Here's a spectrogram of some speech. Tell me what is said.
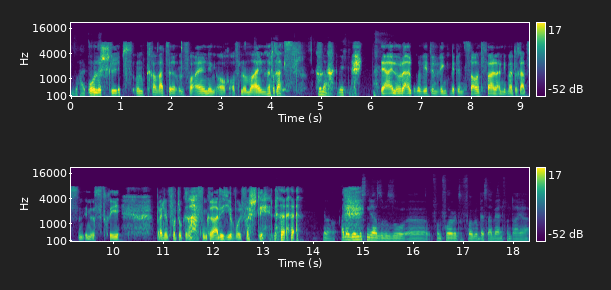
So halb ohne Schlips und Krawatte und vor allen Dingen auch auf normalen Matratzen. Genau, richtig. Der eine oder andere wird den Wink mit dem Soundfall an die Matratzenindustrie bei den Fotografen gerade hier wohl verstehen. Genau. Aber wir müssen ja sowieso äh, von Folge zu Folge besser werden. Von daher,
